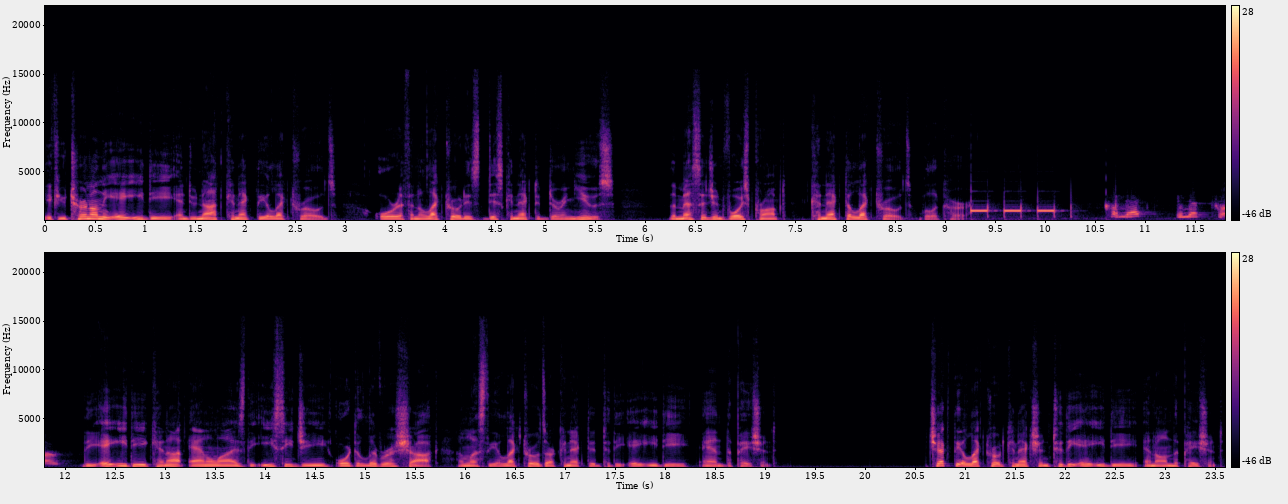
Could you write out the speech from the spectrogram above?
If you turn on the AED and do not connect the electrodes, or if an electrode is disconnected during use, the message and voice prompt Connect Electrodes will occur. Connect electrodes. The AED cannot analyze the ECG or deliver a shock unless the electrodes are connected to the AED and the patient. Check the electrode connection to the AED and on the patient.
